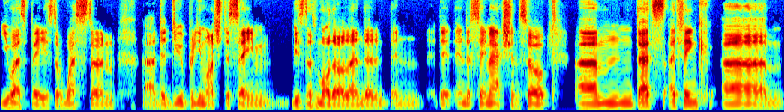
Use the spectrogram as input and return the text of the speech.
US based or Western uh, that do pretty much the same business model and the, and the, and the same action. So um, that's I think um,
